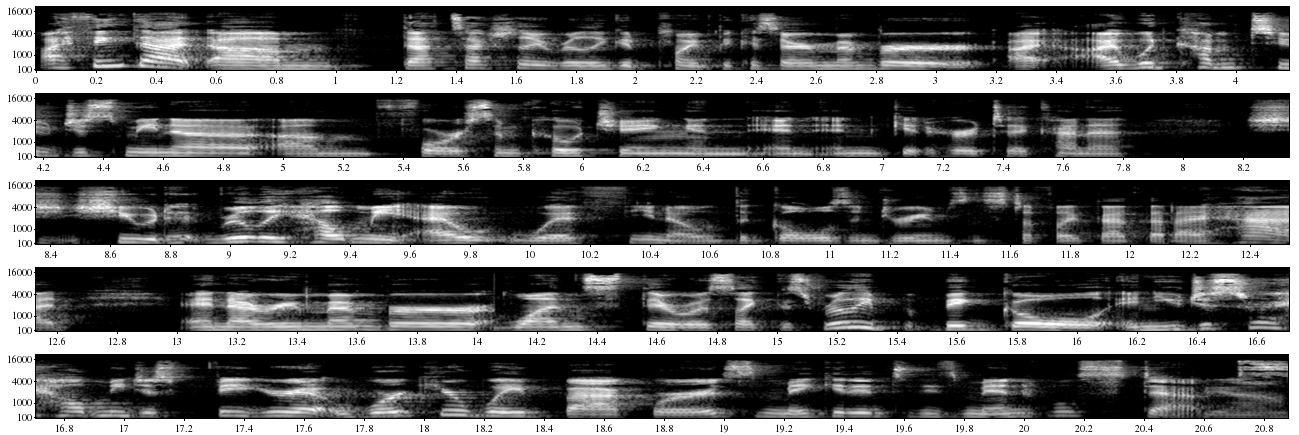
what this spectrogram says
I think that um, that's actually a really good point because I remember I, I would come to Jasmina um, for some coaching and, and, and get her to kind of she, she would really help me out with you know the goals and dreams and stuff like that that I had. And I remember once there was like this really big goal, and you just sort of helped me just figure it out, work your way backwards, make it into these manageable steps. Yeah.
